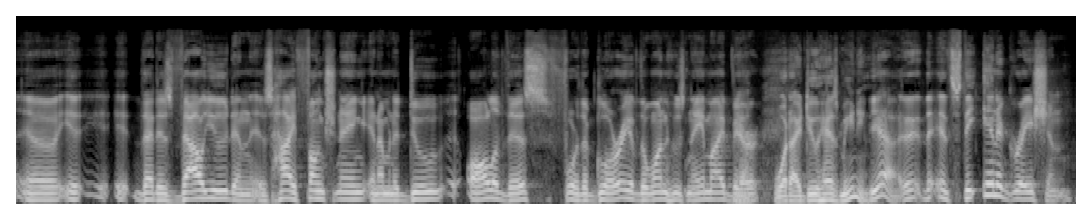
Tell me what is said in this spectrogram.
uh, it, it, that is valued and is high functioning, and I'm going to do all of this for the glory of the one whose name I bear. What I do has meaning. Yeah, it- it's the integration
